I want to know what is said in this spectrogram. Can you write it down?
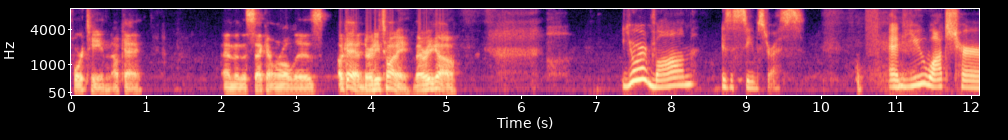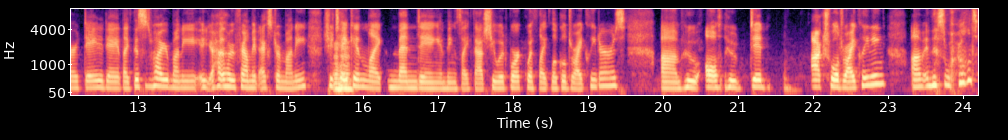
14. Okay. And then the second roll is okay, a dirty 20. There we go. Your mom is a seamstress. And you watched her day to day like this is how your money how your family had extra money. She'd Mhm. take in like mending and things like that. She would work with like local dry cleaners um who all who did actual dry cleaning um in this world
